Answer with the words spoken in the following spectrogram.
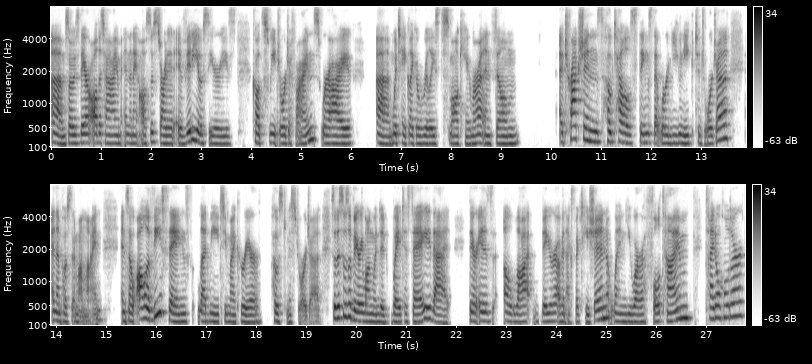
Um, so I was there all the time. And then I also started a video series called Sweet Georgia Finds, where I um, would take like a really small camera and film attractions, hotels, things that were unique to Georgia, and then post them online. And so all of these things led me to my career post Miss Georgia. So this was a very long winded way to say that there is a lot bigger of an expectation when you are a full time title holder.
